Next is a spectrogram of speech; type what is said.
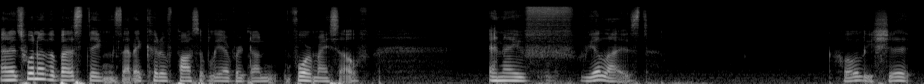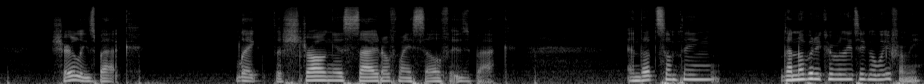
And it's one of the best things that I could have possibly ever done for myself. And I've realized holy shit, Shirley's back. Like the strongest side of myself is back. And that's something that nobody could really take away from me.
